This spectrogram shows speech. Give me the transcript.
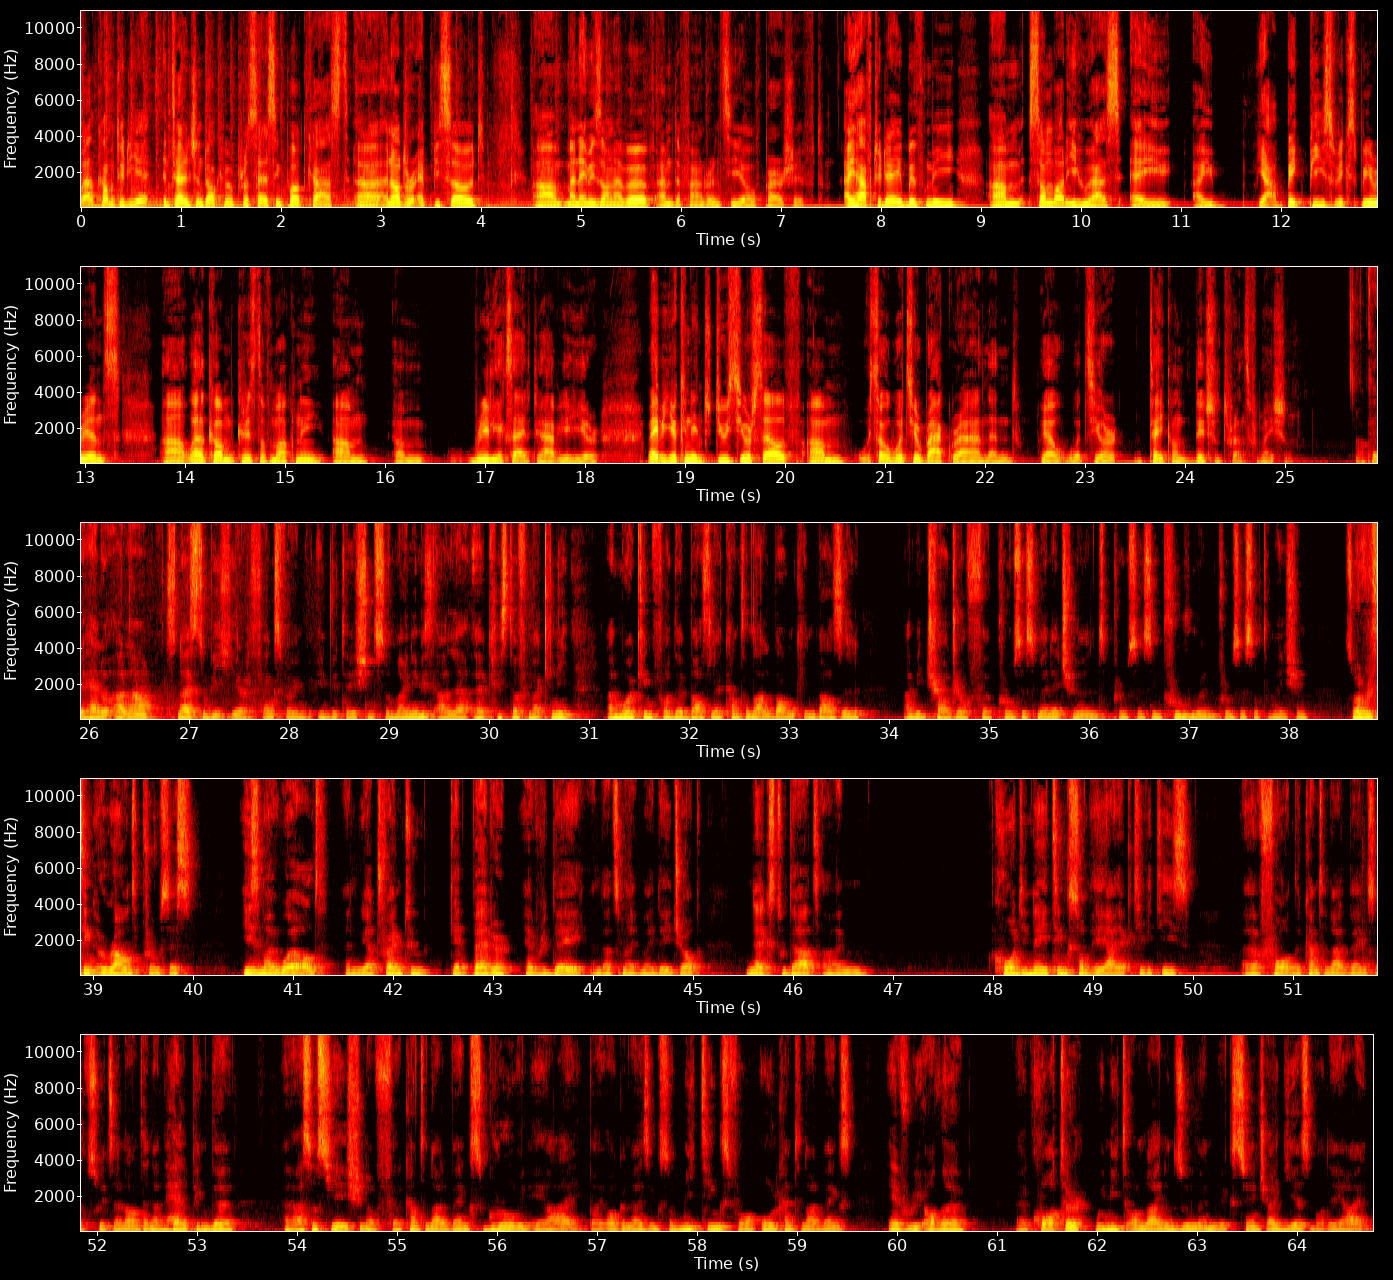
Welcome to the Intelligent Document Processing Podcast, uh, another episode. Um, my name is Alain Veuve. I'm the founder and CEO of Parashift. I have today with me um, somebody who has a, a yeah big piece of experience. Uh, welcome, Christophe Makni. Um, um, really excited to have you here. Maybe you can introduce yourself. Um, so, what's your background and yeah, what's your take on digital transformation? Okay, hello Alain. It's nice to be here. Thanks for the invitation. So my name is Alain uh, Christophe Makni. I'm working for the Basel Cantonal Bank in Basel. I'm in charge of uh, process management, process improvement, process automation. So everything around process is my world, and we are trying to get better every day, and that's my, my day job. Next to that, I'm coordinating some AI activities uh, for the cantonal banks of Switzerland, and I'm helping the association of uh, cantonal banks grow in AI by organizing some meetings for all cantonal banks every other uh, quarter. We meet online on Zoom and we exchange ideas about AI.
